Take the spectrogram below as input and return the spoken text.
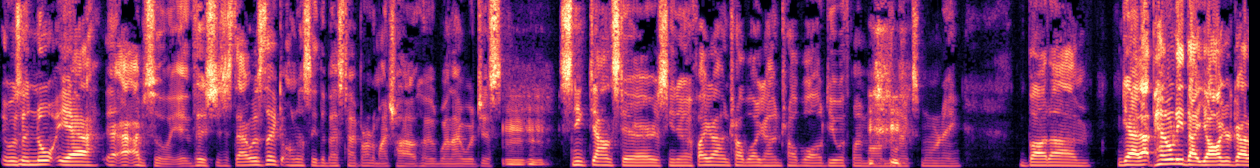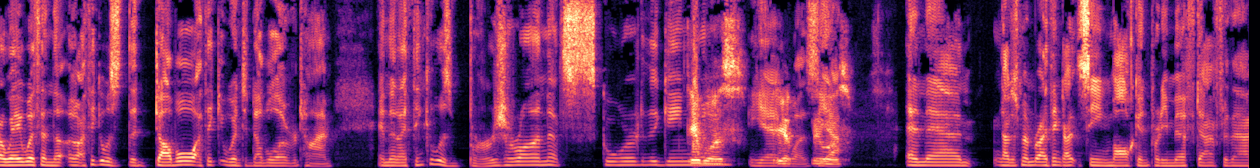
it was a no. Yeah, absolutely. This just that was like honestly the best type part of my childhood when I would just hmm sneak downstairs. You know, if I got in trouble, I got in trouble. I'll deal with my mom the next morning. But um, yeah, that penalty that Jagr got away with in the uh, I think it was the double. I think it went to double overtime, and then I think it was Bergeron that scored the game. It winner. was. Yeah, Yep, it was. yeah, was. And then I just remember I think I seeing Malkin pretty miffed after that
